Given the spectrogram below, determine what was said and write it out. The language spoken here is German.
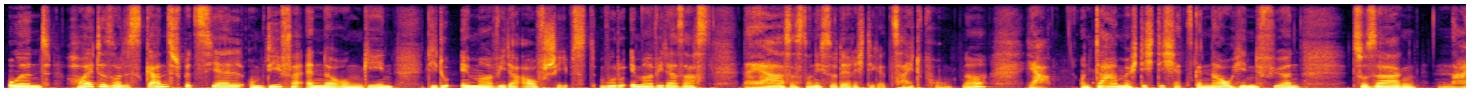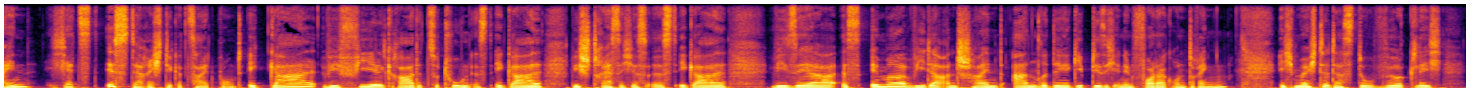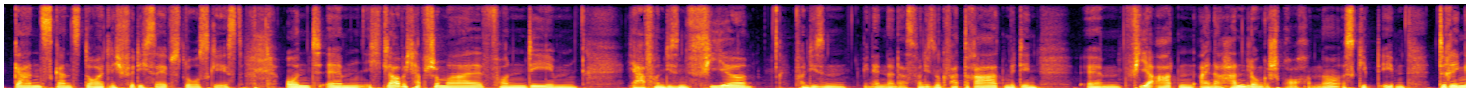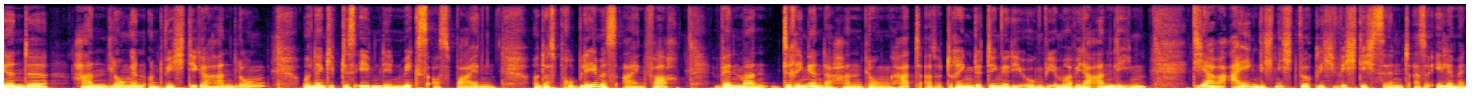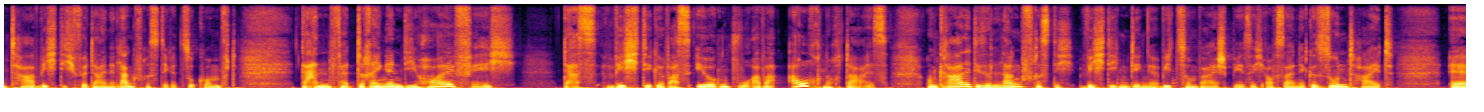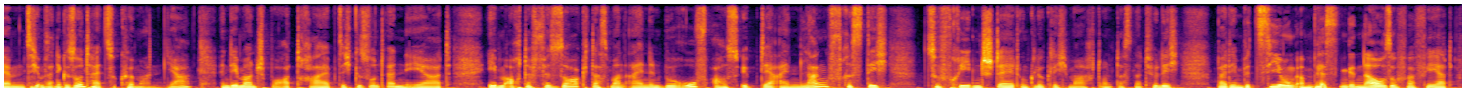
Und heute soll es ganz speziell um die Veränderungen gehen, die du immer wieder aufschiebst, wo du immer wieder sagst, naja, es ist noch nicht so der richtige Zeitpunkt, ne? Ja. Und da möchte ich dich jetzt genau hinführen, zu sagen, nein, jetzt ist der richtige Zeitpunkt. Egal wie viel gerade zu tun ist, egal wie stressig es ist, egal wie sehr es immer wieder anscheinend andere Dinge gibt, die sich in den Vordergrund drängen. Ich möchte, dass du wirklich ganz, ganz deutlich für dich selbst losgehst. Und ähm, ich glaube, ich habe schon mal von dem, ja, von diesen vier von diesem, wie nennt man das, von diesem Quadrat mit den ähm, vier Arten einer Handlung gesprochen. Ne? Es gibt eben dringende Handlungen und wichtige Handlungen und dann gibt es eben den Mix aus beiden. Und das Problem ist einfach, wenn man dringende Handlungen hat, also dringende Dinge, die irgendwie immer wieder anliegen, die aber eigentlich nicht wirklich wichtig sind, also elementar wichtig für deine langfristige Zukunft, dann verdrängen die häufig das Wichtige, was irgendwo aber auch noch da ist. Und gerade diese langfristig wichtigen Dinge, wie zum Beispiel sich auf seine Gesundheit, ähm, sich um seine Gesundheit zu kümmern, ja, indem man Sport treibt, sich gesund ernährt, eben auch dafür sorgt, dass man einen Beruf ausübt, der einen langfristig zufriedenstellt und glücklich macht und das natürlich bei den Beziehungen am besten genauso verfährt.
